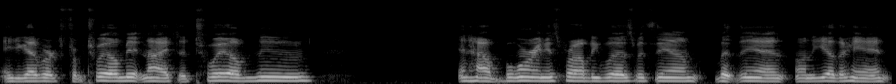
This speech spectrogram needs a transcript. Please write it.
and you got to work from 12 midnight to 12 noon and how boring it probably was with them. But then on the other hand,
